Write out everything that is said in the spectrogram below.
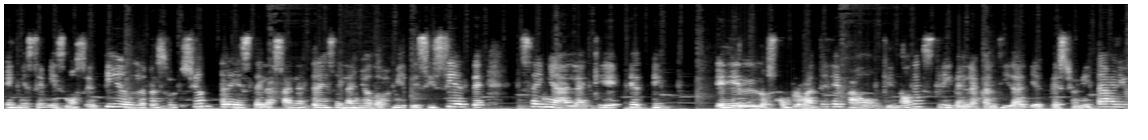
En ese mismo sentido, la resolución 3 de la sala 3 del año 2017 señala que eh, eh, los comprobantes de pago que no describen la cantidad y el precio unitario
